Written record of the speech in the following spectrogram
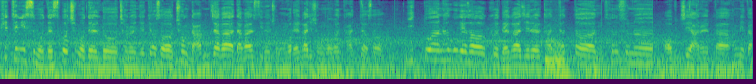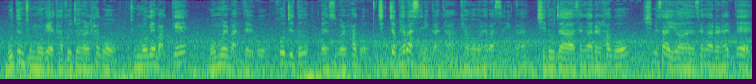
피트니스 모델, 스포츠 모델도 저는 이제 뛰어서 총 남자가 나갈 수 있는 종목 네 가지 종목은 다 뛰어서 이 또한 한국에서 그 네 가지를 다 뛰었던 선수는 없지 않을까 합니다. 모든 종목에 다 도전을 하고 종목에 맞게 몸을 만들고 포즈도 연습을 하고 직접 해봤으니까 다 경험을 해봤으니까 지도자 생활을 하고 심사위원 생활을 할 때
